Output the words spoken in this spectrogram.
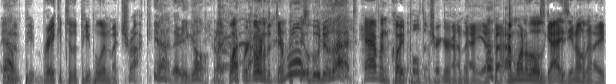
and the pe- break it to the people in my truck. yeah, there you go. You're like, what? We're going to the Timberwolves? Who knew that? Haven't quite pulled the trigger on that yet, but I'm one of those guys, you know, that I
